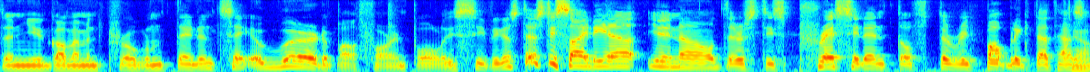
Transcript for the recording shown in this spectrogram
the new government program, they didn't say a word about foreign policy because there's this idea, you know, there's this president of the republic that has yeah.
